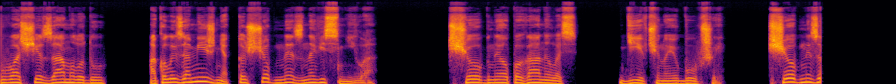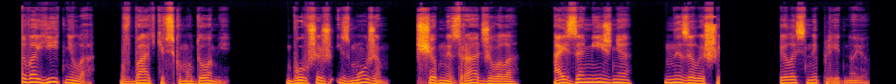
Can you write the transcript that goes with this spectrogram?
бува ще замолоду, а коли заміжня, то щоб не знавісніла, щоб не опоганилась, дівчиною бувши, щоб не завагітніла в батьківському домі, бувши ж із мужем, щоб не зраджувала, а й заміжня не залишилась неплідною.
